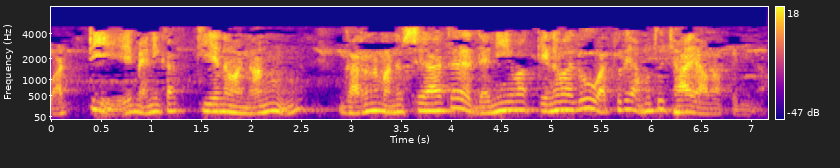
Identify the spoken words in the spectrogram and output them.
වට්ටියේ මැනිකක් කියනවා නම් ගරන මිනිස්යාට දැනීමක් එනවලු වතුරේ 아무තු ඡායාවක් වෙනවා.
